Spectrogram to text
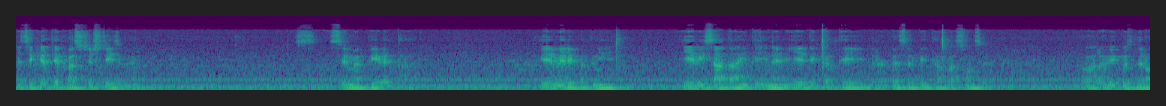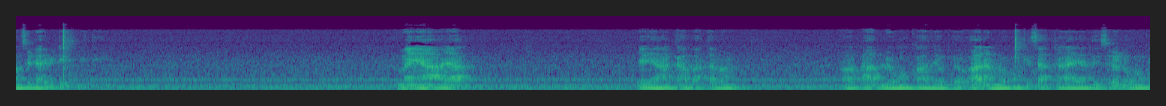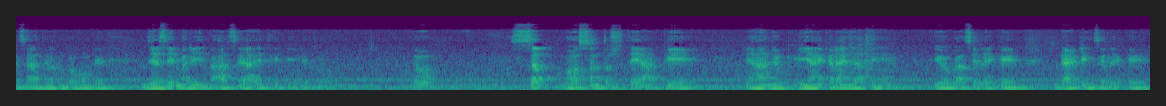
जैसे कहते हैं फ़र्स्ट स्टेज में। से मैं पीड़ित था। ये मेरी पत्नी है। ये भी साथ आई थी, इन्हें भी ये दिक्कत थी। ब्लड प्रेशर भी था वर्षों से और अभी कुछ दिनों से डायबिटीज़ भी थी। मैं यहाँ आया। ये यहाँ का वातावरण और आप लोगों का जो व्यवहार हम लोगों के साथ रहा या दूसरे लोगों के साथ जो हम लोगों के जैसे मरीज़ बाहर से आए थे पीड़ित लोग। तो सब बहुत संतुष्ट थे आपके यहाँ जो क्रियाएँ कराई जाती हैं, योगा से लेके, डाइटिंग से लेके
